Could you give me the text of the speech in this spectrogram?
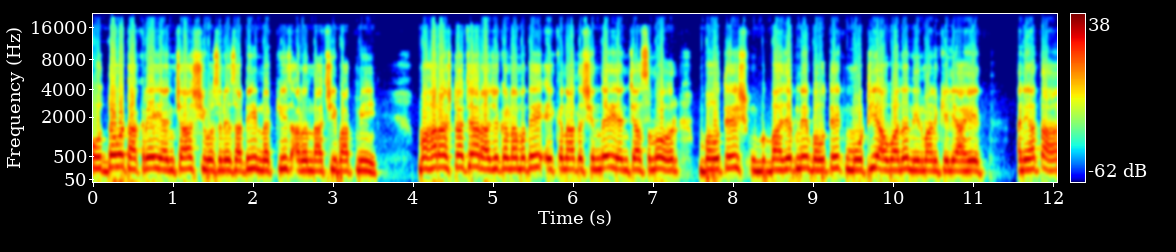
उद्धव ठाकरे यांच्या शिवसेनेसाठी नक्कीच आनंदाची बातमी. महाराष्ट्राच्या राजकारणामध्ये एकनाथ शिंदे यांच्यासमोर बहुतेक भाजपने बहुतेक मोठी आव्हानं निर्माण केली आहेत. आणि आता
